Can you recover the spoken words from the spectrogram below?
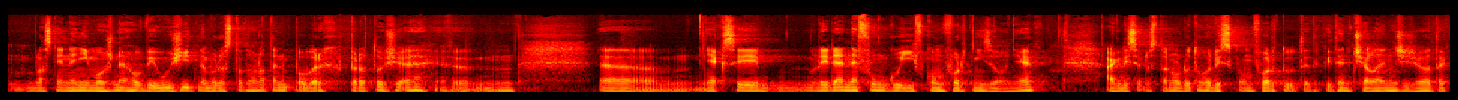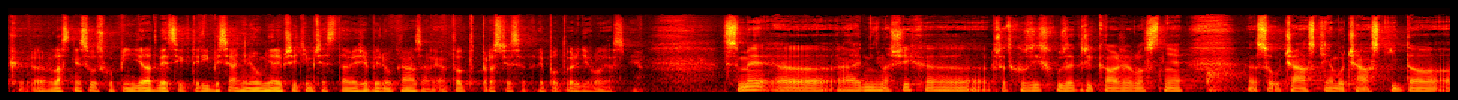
vlastně není možné ho využít nebo dostat ho na ten povrch, protože jak si lidé nefungují v komfortní zóně a když se dostanou do toho diskomfortu, to je takový ten challenge, že jo, tak vlastně jsou schopni dělat věci, které by se ani neuměli předtím představit, že by dokázali. A to prostě se tady potvrdilo jasně. Jsi mi eh, na jedné z našich eh, předchozích schůzek říkal, že vlastně součástí nebo částí to,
